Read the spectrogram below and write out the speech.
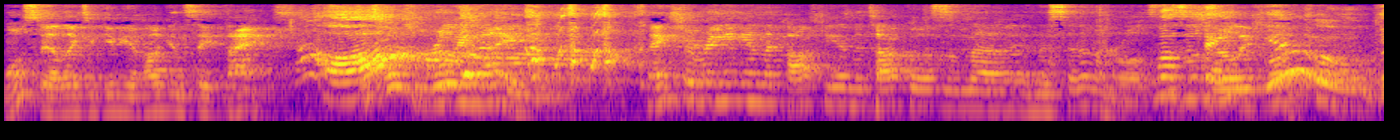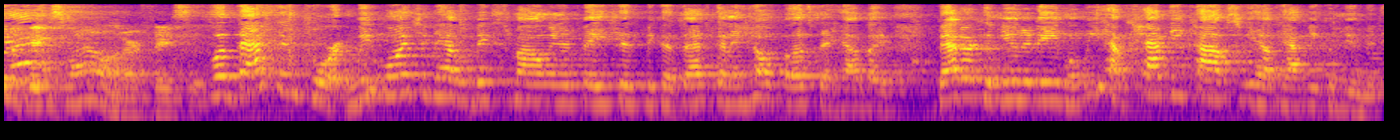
Mostly, I'd like to give you a hug and say thanks. Aww. This was really nice. Thanks for bringing in the coffee and the tacos and the and the cinnamon rolls. Well, this is thank really fun. you. Put yes. a big smile on our faces. Well, that's important. We want you to have a big smile on your faces because that's going to help us to have a better community. When we have happy cops, we have happy community.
